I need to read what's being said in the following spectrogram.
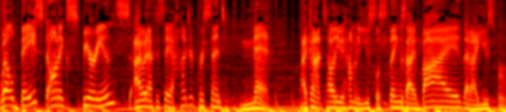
Well, based on experience, I would have to say 100% men. I cannot tell you how many useless things I buy that I use for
